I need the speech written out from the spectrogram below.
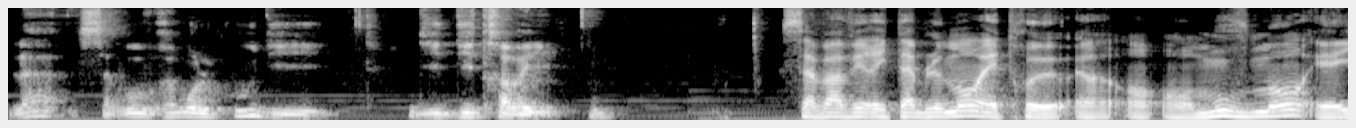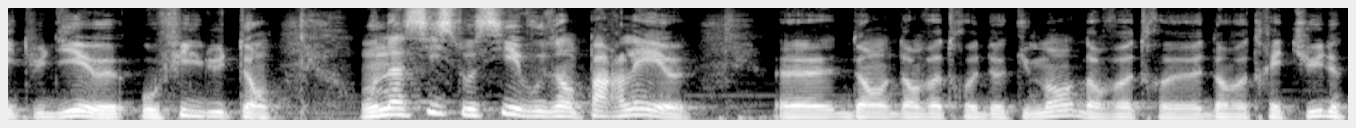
Là, ça vaut vraiment le coup d'y travailler. Ça va véritablement être euh, en, mouvement et à étudier euh, au fil du temps. On assiste aussi, et vous en parlez euh, dans, votre document, dans votre, dans votre étude,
